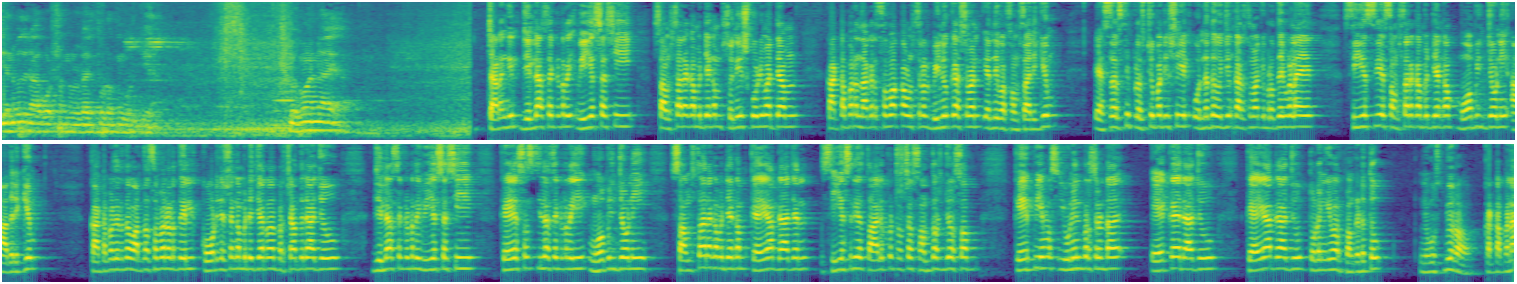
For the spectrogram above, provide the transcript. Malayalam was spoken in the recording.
ജന്മദിനാഘോഷങ്ങളുടെ തുടക്കം കുറിക്കുക ബഹുമാനായ ചടങ്ങിൽ ജില്ലാ സെക്രട്ടറി വി എസ് ശശി സംസ്ഥാന കമ്മിറ്റി അംഗം സുനീഷ് കുഴിമറ്റം കട്ടപ്പന നഗരസഭാ കൌൺസിലർ ബിനു കേശവൻ എന്നിവർ സംസാരിക്കും. S L C plus two പരീക്ഷയിൽ ഉന്നത വിജയം കരസ്ഥമാക്കിയ പ്രതിഭകളെ സി എസ് സി സംസ്ഥാന കമ്മിറ്റി അംഗം മോബിൻ ജോണി ആദരിക്കും. കട്ടപ്പന വാർത്താസമ്മേളനത്തിൽ വാർത്താ സമ്മേളനത്തിൽ coordination committee chairman Prashanth Raju ജില്ലാ secretary V S Sasi K S S ജില്ലാ സെക്രട്ടറി മോബിൻ ജോണി സംസ്ഥാന കമ്മിറ്റി അംഗം K R Rajan C S D taluk treasurer Santhosh Joseph K P M S union president A K Raju K R Raju തുടങ്ങിയവർ പങ്കെടുത്തു. News bureau Kattappana.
